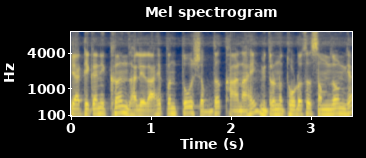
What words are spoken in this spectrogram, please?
या ठिकाणी खण झालेला आहे पण तो शब्द खान आहे. मित्रांनो थोडंसं समजावून घ्या.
